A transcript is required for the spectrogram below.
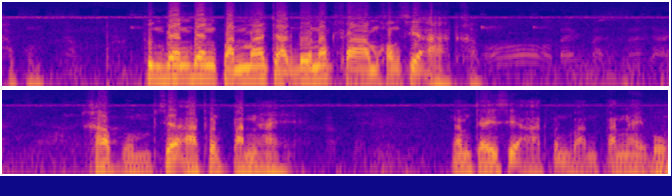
ครับผมครับเพิ่งแบ่งแบ่งปันมาจากโดนัทฟาร์มของเสียอาดครับอ๋อแบงค์ปันมาจากเชียงรายครับผมเสียอาดเพิ่นปันให้ครับผม น้ำใจเสียอาดเพิ่นบันปันให้ผม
